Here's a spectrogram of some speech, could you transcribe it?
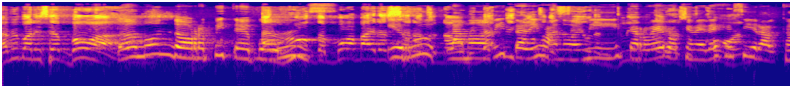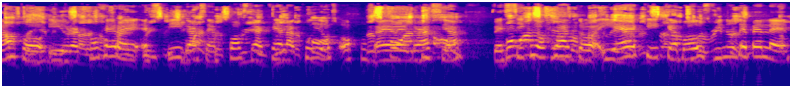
Everybody said Boaz. Todo el mundo repite Boaz. And Ruth, y Ruth, la Moabita, dijo a Noemí, te ruego que me dejes ir al campo y recogeré espigas en pos de aquel a cuyos ojos haya gracia. Versículo 4, y aquí que Boaz vino de Belén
